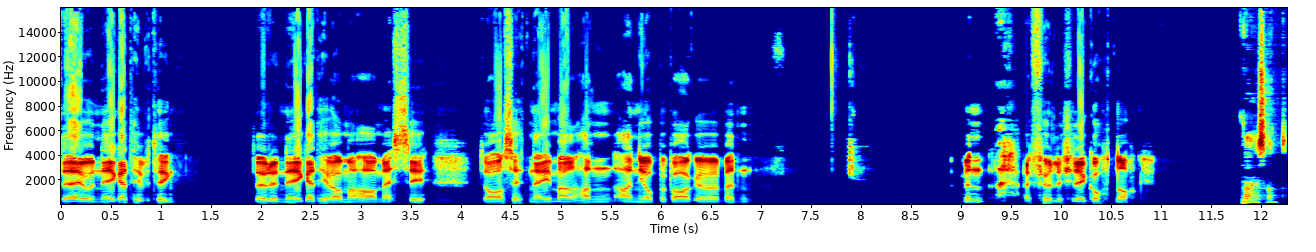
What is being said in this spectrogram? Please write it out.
det er jo negative ting. Det er jo det negative med å ha Messi. Du har sett Neymar, han, han jobber bakover, men men jeg føler ikke det er godt nok. Nei, sant.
